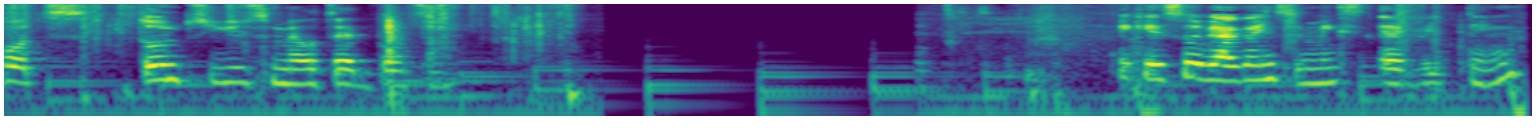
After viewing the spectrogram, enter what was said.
but don't use melted butter. Okay, so we are going to mix everything.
